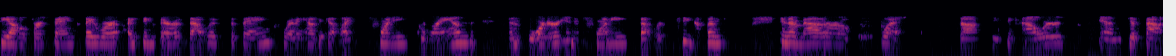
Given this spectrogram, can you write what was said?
Seattle First Bank. They were, I think, there. That was the bank where they had to get like twenty grand and order in twenty that were sequenced in a matter of what, Doc? Do you think hours? And get that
